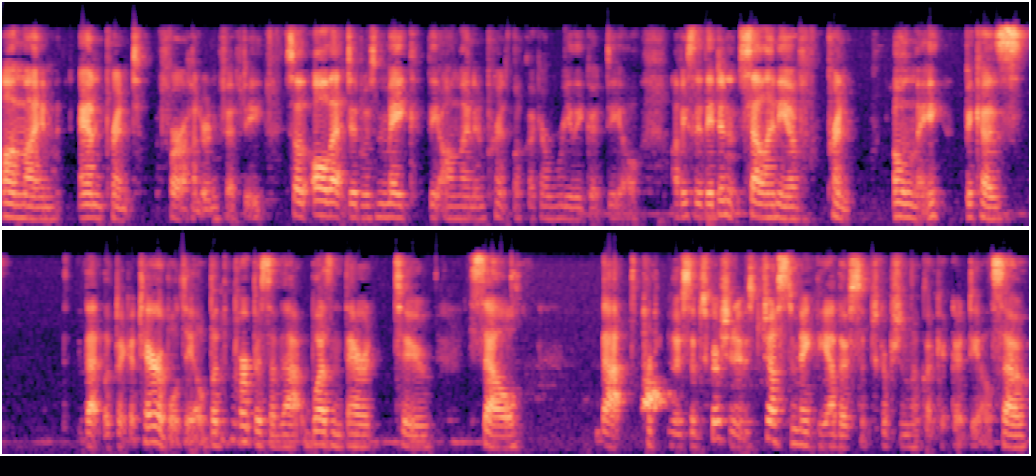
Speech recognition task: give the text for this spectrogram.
online and print for 150 so all that did was make the online and print look like a really good deal. Obviously they didn't sell any of print only because that looked like a terrible deal but the purpose of that wasn't there to sell that particular subscription. It was just to make the other subscription look like a good deal. So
